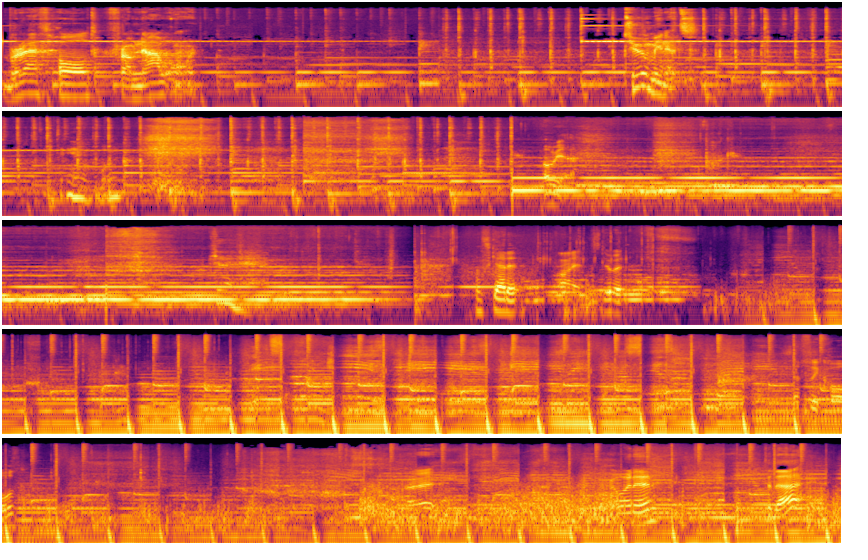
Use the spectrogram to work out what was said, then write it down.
Breath hold from now on. Two minutes. Let's get it. All right. Let's do it. It's definitely cold. All right. Going in to that.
